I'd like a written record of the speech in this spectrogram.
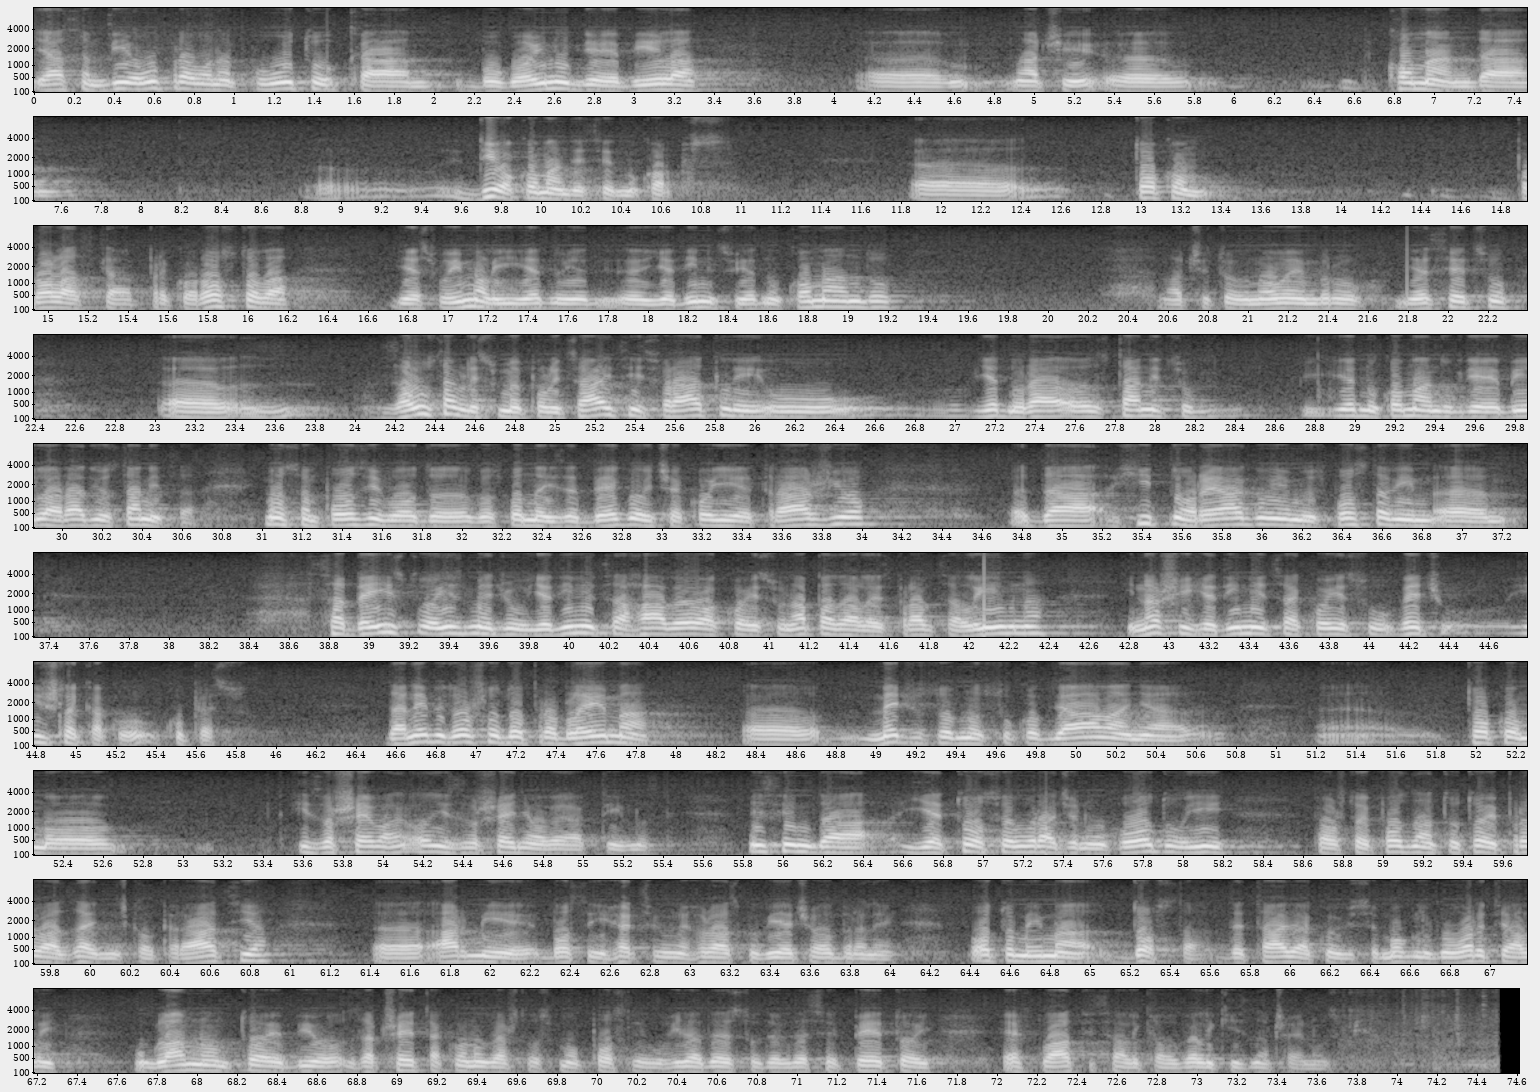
ja sam bio upravo na putu ka Bugojnu gdje je bila e, znači, e, komanda, e, dio komande 7. korpusa. Tokom prolaska preko Rostova, gdje smo imali jednu jedinicu, jednu komandu, znači to u novembru mjesecu, zaustavili su me policajci i svratili u jednu stanicu, jednu komandu gdje je bila radio stanica. Imao sam poziv od eh, gospodina Izetbegovića koji je tražio eh, da hitno reagujem i uspostavim e, sadejstvo između jedinica HVO-a koje su napadale iz pravca Livna i naših jedinica koje su već išle kako kupresu. Da ne bi došlo do problema eh, međusobnog sukobljavanja tokom izvršenja ove aktivnosti. Mislim da je to sve urađeno u hodu i, kao što je poznato, to je prva zajednička operacija eh, armije Bosne i Hercegovine Hrvatskog vijeća obrane. O tome ima dosta detalja koji bi se mogli govoriti, ali uglavnom to je bio začetak onoga što smo poslije u 1995. eksploatisali kao veliki značajan uspjeh.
